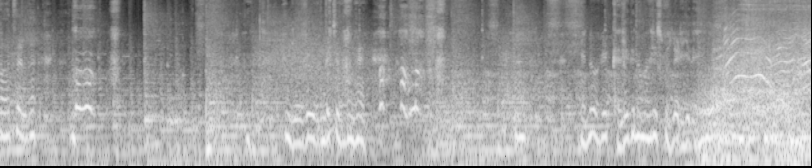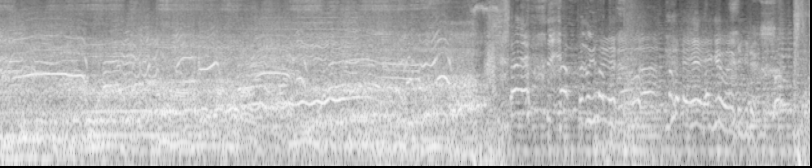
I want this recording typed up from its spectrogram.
பார்த்தல இங்க இருந்துச்சு தாங்க என்ன ஒரே கழுகுன மாதிரி ஸ்மெல் அடிக்குது? ஜீவா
